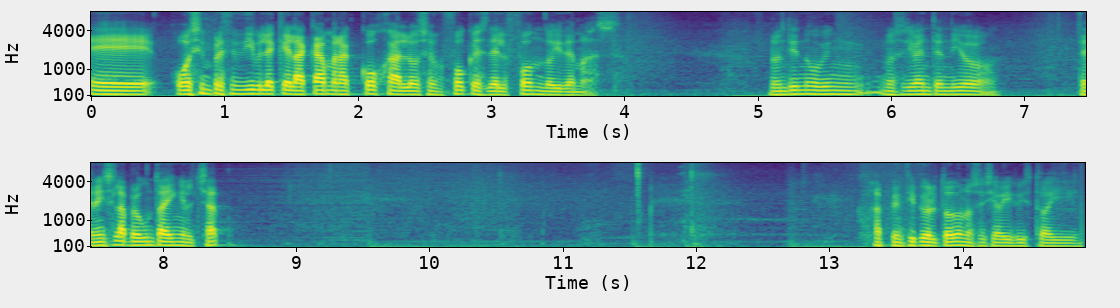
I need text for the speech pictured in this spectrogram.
eh, o es imprescindible que la cámara coja los enfoques del fondo y demás. No entiendo muy bien, no sé si he entendido. ¿Tenéis la pregunta ahí en el chat? Al principio del todo, no sé si habéis visto ahí.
